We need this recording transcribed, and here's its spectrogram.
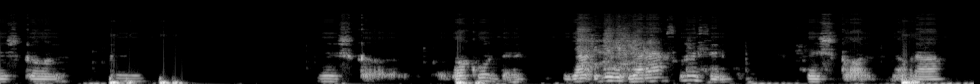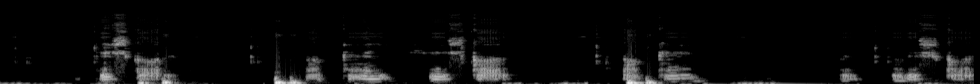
Wyszkol. Okej. Wyszkol. O kurde. Ja, ja, ja skurwysyn. Wyszkol. Dobra. Wyszkol. Okej. Wyszkol. Okej. Wy- Wyszkol.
